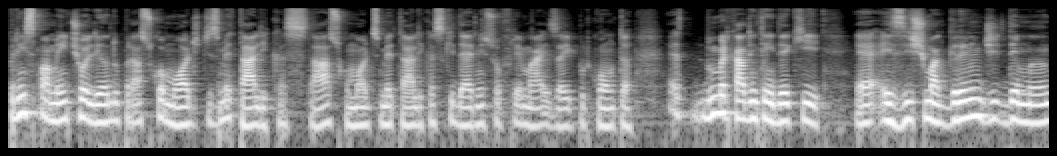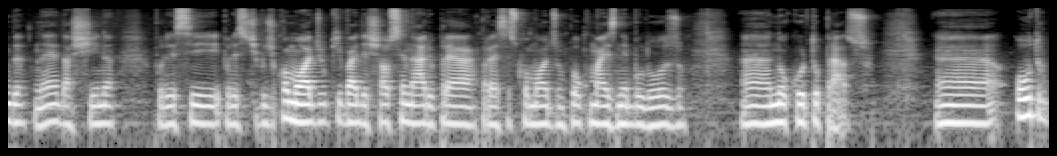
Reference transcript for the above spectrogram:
principalmente olhando para as commodities metálicas, tá? As commodities metálicas que devem sofrer mais aí por conta é, do mercado entender que é, existe uma grande demanda né, da China por esse, por esse tipo de commodity, o que vai deixar o cenário para essas commodities um pouco mais nebuloso uh, no curto prazo. Uh, outro,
